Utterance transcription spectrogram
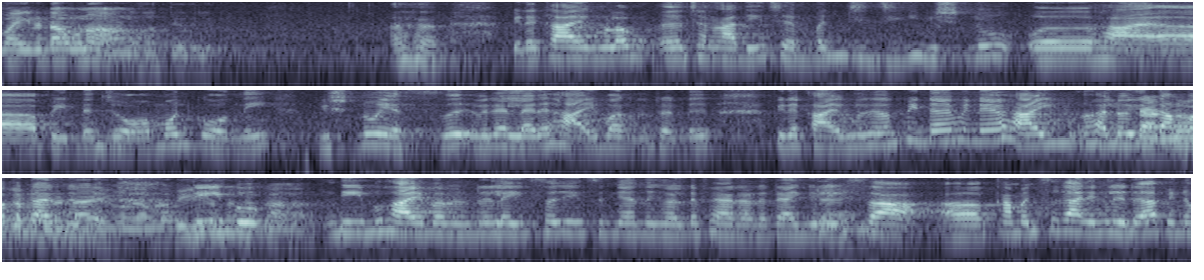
ഭയങ്കര ഡൗൺ ആണ് സത്യത്തിൽ. പിന്നെ കായംകുളം ചങ്ങാതി ചെമ്പൻ ജിജി വിഷ്ണു പിന്നെ ജോമോൻ കോന്നി വിഷ്ണു എസ് ഇവരെല്ലാരും ഹായ് പറഞ്ഞിട്ടുണ്ട്. പിന്നെ കായംകുളം പിന്നെ പിന്നെ ഹായ് ഹലോ തമ്പൊക്കെ തന്നിട്ടുണ്ട് ദീപു. ദീപു ഹായ് പറഞ്ഞിട്ടുണ്ട്. ലൈസ ജെയ്സൺ ഞാൻ നിങ്ങളുടെ ഫാനാണ്. താങ്ക് യു ലൈസ. കമന്റ്സ് കാര്യങ്ങൾ ഇടുക. പിന്നെ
